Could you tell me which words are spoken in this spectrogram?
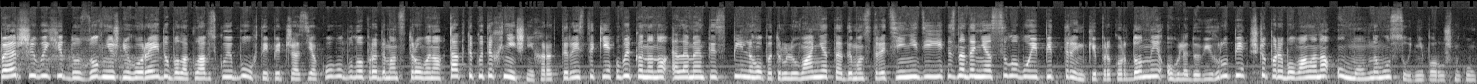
перший вихід до зовнішнього рейду Балаклавської бухти, під час якого було продемонстровано тактико-технічні характеристики, виконано елементи спільного патрулювання та демонстраційні дії з надання силової підтримки прикордонної оглядовій групі, що перебувала на умовному судні порушнику.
